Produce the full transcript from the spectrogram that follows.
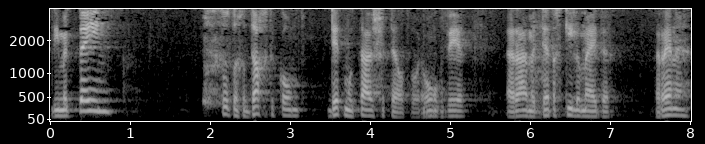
die meteen tot de gedachte komt, dit moet thuis verteld worden. Ongeveer een ruime 30 kilometer rennen.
